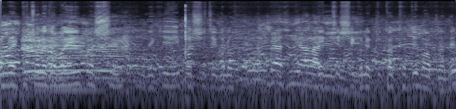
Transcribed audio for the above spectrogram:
আমরা একটু চলে যাব এই পাশে। পাশে যেগুলো দেখছি সেগুলো একটু তথ্য দেবো আপনাদের।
